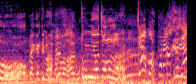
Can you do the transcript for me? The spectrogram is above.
ও প্যাকেটি মা তুমিও চলো না। যা মুখ পড়া যা!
